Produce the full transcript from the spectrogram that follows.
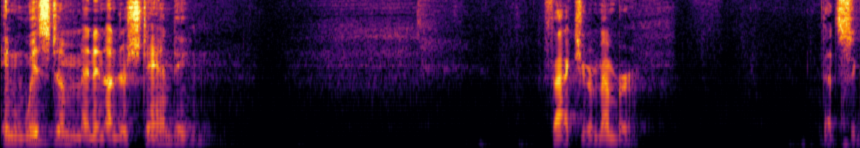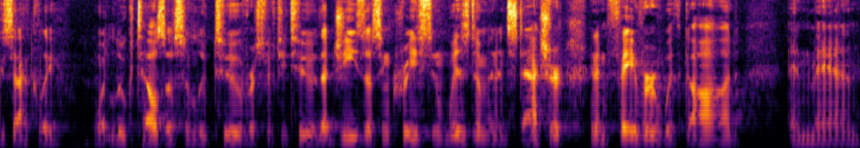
in wisdom and in understanding. In fact, you remember that's exactly what Luke tells us in Luke 2, verse 52 that Jesus increased in wisdom and in stature and in favor with God and man.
